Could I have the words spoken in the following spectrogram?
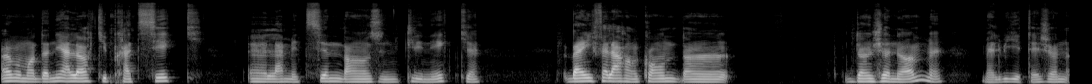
à un moment donné, alors qu'il pratique euh, la médecine dans une clinique, ben, il fait la rencontre d'un jeune homme. Mais lui, il était jeune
